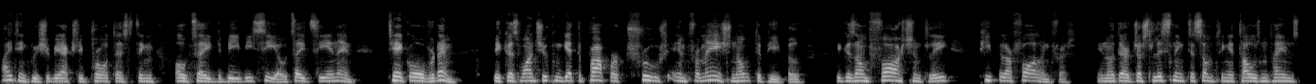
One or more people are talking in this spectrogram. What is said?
I think we should be actually protesting outside the BBC, outside CNN, take over them. Because once you can get the proper truth information out to people, because unfortunately people are falling for it. You know, they're just listening to something a thousand times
